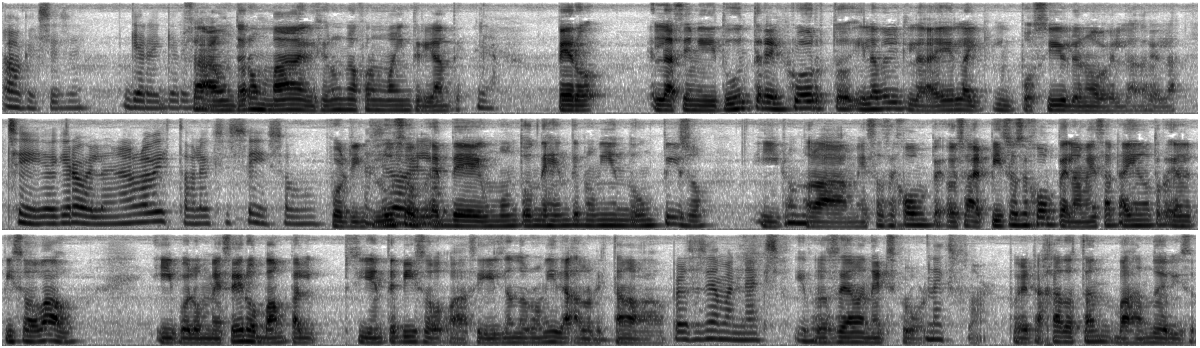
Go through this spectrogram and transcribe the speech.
Ok, sí, sí. Get it, get it, o sea, get it. abundaron más, lo hicieron de una forma más intrigante. Ya. Pero la similitud entre el corto y la película es like, imposible no verla, de verdad. Sí, yo quiero verla. No lo he visto, Alexis sí. So... Porque incluso es de un montón de gente comiendo un piso y cuando la mesa se rompe, o sea, el piso se rompe, la mesa cae en, otro, en el piso abajo y pues los meseros van para el siguiente piso a seguir dando comida a los que están abajo. Pero eso se llama Next, Y por eso se llama Next Floor. next Floor. Porque tajados están bajando de piso.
